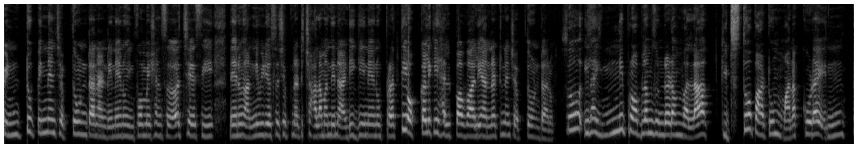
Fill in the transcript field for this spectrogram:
పిన్ టు పిన్ నేను చెప్తూ ఉంటానండి. నేను ఇన్ఫర్మేషన్ సర్చ్ చేసి నేను అన్ని వీడియోస్లో చెప్పినట్టు చాలా మందిని అడిగి నేను ప్రతి ఒక్కరికి హెల్ప్ అవ్వాలి అన్నట్టు నేను చెప్తూ ఉంటాను. సో ఇలా ఇన్ని ప్రాబ్లమ్స్ ఉండడం వల్ల కిడ్స్తో పాటు మనకు కూడా ఎంత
